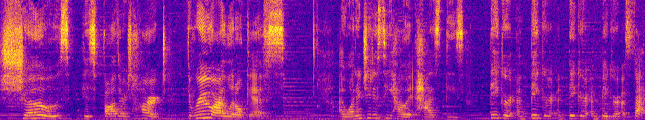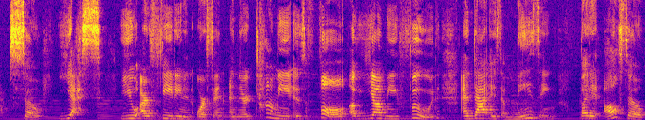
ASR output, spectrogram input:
shows his Father's heart through our little gifts, I wanted you to see how it has these bigger and bigger and bigger and bigger effects. So, yes, you are feeding an orphan and their tummy is full of yummy food, and that is amazing. But it also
